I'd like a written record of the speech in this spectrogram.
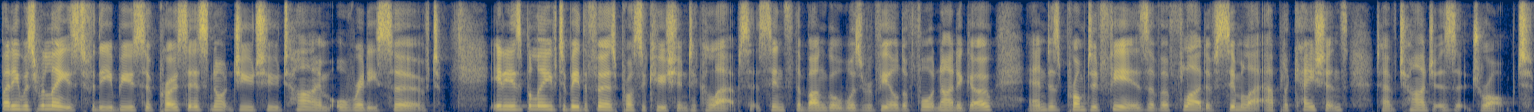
But he was released for the abuse of process not due to time already served. It is believed to be the first prosecution to collapse since the bungle was revealed a fortnight ago and has prompted fears of a flood of similar applications to have charges dropped.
